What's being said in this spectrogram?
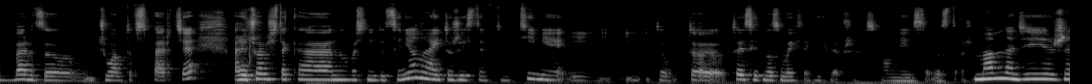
bardzo, czułam to wsparcie, ale czułam się taka, no właśnie, doceniona i to, że jestem w tym teamie i, i, i to, to, to jest jedno z moich takich lepszych wspomnień z tego stażu. Mam nadzieję, że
